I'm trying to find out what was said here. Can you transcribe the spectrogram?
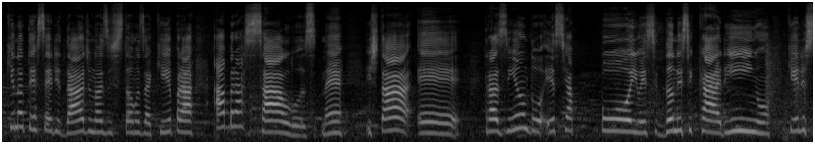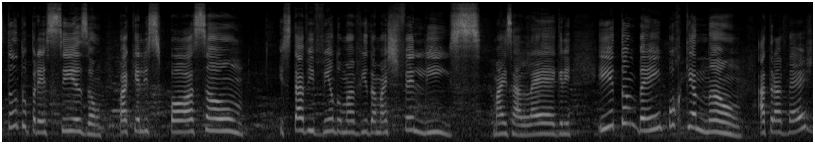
Aqui na terceira idade, nós estamos aqui para abraçá-los, né? Está é, trazendo esse apoio apoio, esse dando esse carinho que eles tanto precisam para que eles possam estar vivendo uma vida mais feliz, mais alegre e também, por que não, através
